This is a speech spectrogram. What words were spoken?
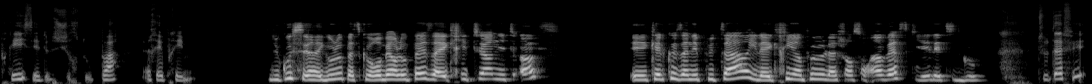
prise et de surtout pas réprimer. Du coup, c'est rigolo parce que Robert Lopez a écrit Turn It Off et quelques années plus tard, il a écrit un peu la chanson inverse qui est Let It Go. Tout à fait.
